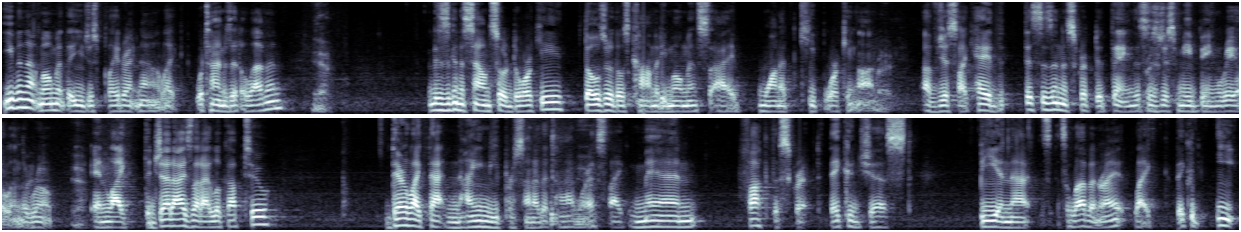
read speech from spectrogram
Even that moment that you just played right now, like, what time is it? Eleven. Yeah. This is going to sound so dorky. Those are those comedy moments I want to keep working on. Of just like, hey, th- this isn't a scripted thing. This is just me being real in the room. Yeah. And like the Jedi's that I look up to, they're like that 90% of the time where it's like, man, fuck the script. They could just be in that, it's 11, right? Like they could eat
